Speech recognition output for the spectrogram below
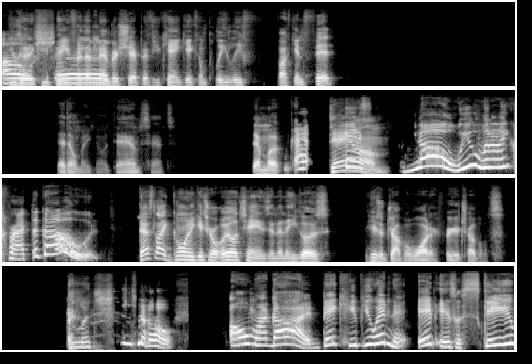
You Oh, gotta keep paying for the membership if you can't get completely fucking fit. That don't make no damn sense. Them uh, That damn. Yo, we literally cracked the code. That's like going to get your oil change, and then he goes, "Here's a drop of water for your troubles." Legit. Yo. Oh my god. They keep you in it. It is a scheme.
